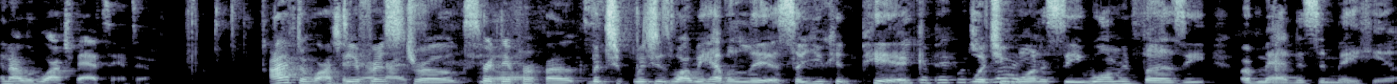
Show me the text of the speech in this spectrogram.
and I would watch Bad Santa. I have to watch it now, different guys, strokes for y'all. different folks. Which, which is why we have a list, so you can pick you can pick what, what you like. want to see: warm and fuzzy, or madness and mayhem.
